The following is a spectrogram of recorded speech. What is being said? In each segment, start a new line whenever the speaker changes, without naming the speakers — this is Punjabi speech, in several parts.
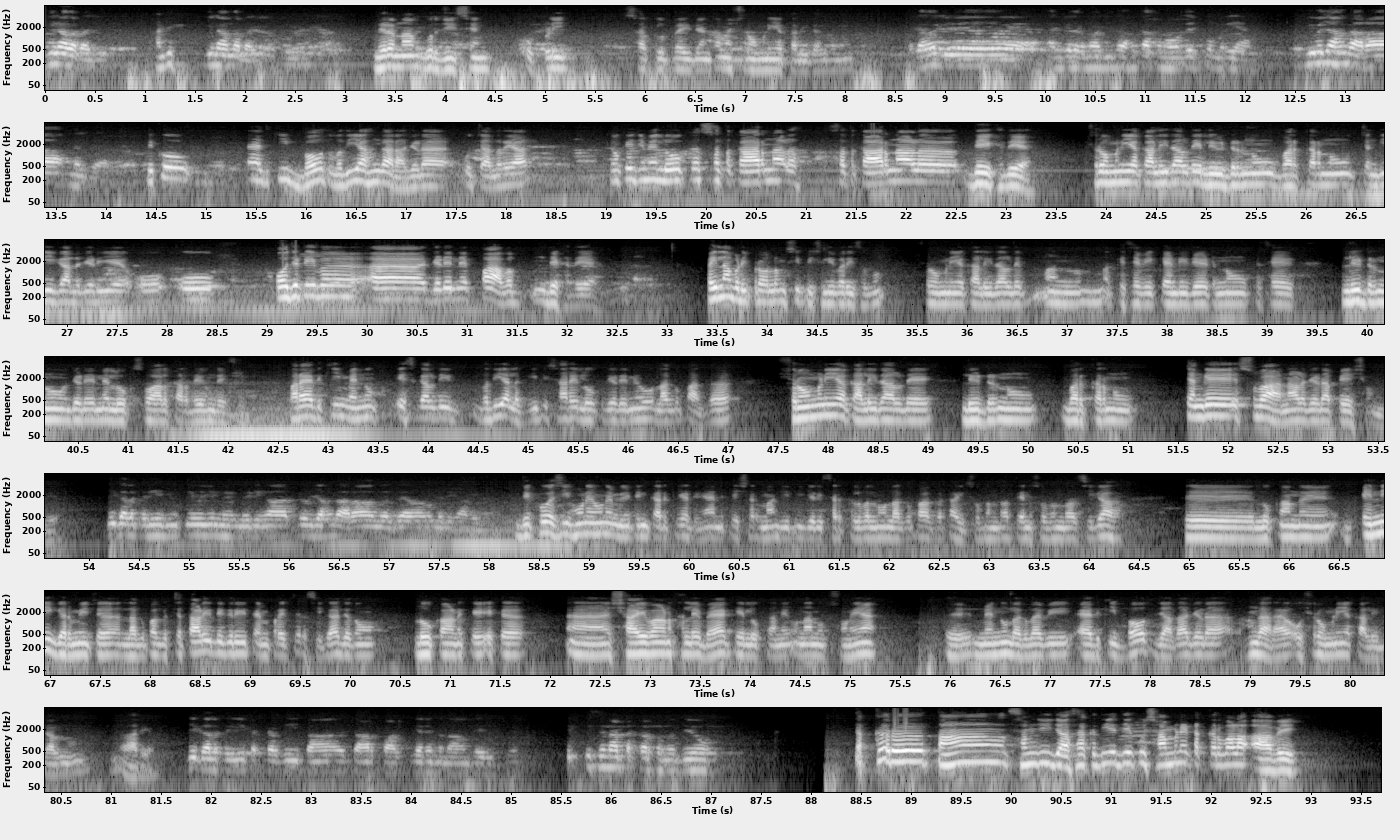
ਕੀ ਨਾਮ ਦਾ ਭਾਜੀ?
ਹਾਂਜੀ।
ਕੀ ਨਾਮ ਦਾ ਭਾਜੀ?
ਮੇਰਾ ਨਾਮ ਗੁਰਜੀਤ ਸਿੰਘ ਉਪਲੀ ਸਰਕਲ ਪ੍ਰੈਜ਼ੀਡੈਂਟ ਹਾਂ ਮੈਂ ਸ਼੍ਰੋਮਣੀ ਅਕਾਲੀ ਦਲ ਦਾ
ਕਹਿੰਦਾ ਜਿਵੇਂ ਅੰਜੇ ਸ਼ਰਮਾ ਜੀ ਦਾ ਹੱਕਾ ਸਨੌਰ ਦੇ ਵਿੱਚ ਘੁੰਮ ਰਹੇ ਆ ਕੀ ਵਜ੍ਹਾ ਹੰਗਾਰਾ ਮਿਲ ਰਿਹਾ ਹੈ?
ਦੇਖੋ ਐਤਕੀ ਬਹੁਤ ਵਧੀਆ ਹੰਗਾਰਾ ਜਿਹੜਾ ਉਹ ਚੱਲ ਰਿਹਾ ਕਿਉਂਕਿ ਜਿਵੇਂ ਲੋਕ ਸਤਕਾਰ ਨਾਲ ਸਤਕਾਰ ਨਾਲ ਦੇਖਦੇ ਆ ਸ਼੍ਰੋਮਣੀ ਅਕਾਲੀ ਦਲ ਦੇ ਲੀਡਰ ਨੂੰ ਵਰਕਰ ਨੂੰ ਚੰਗੀ ਗੱਲ ਜਿਹੜੀ ਹੈ ਉਹ ਉਹ ਪੋਜ਼ਿਟਿਵ ਜਿਹੜੇ ਨੇ ਭਾਵ ਦਿਖਦੇ ਆ। ਪਹਿਲਾਂ ਬੜੀ ਪ੍ਰੋਬਲਮ ਸੀ ਪਿਛਲੀ ਵਾਰੀ ਸਗੋਂ। ਸ਼੍ਰੋਮਣੀ ਅਕਾਲੀ ਦਲ ਦੇ ਕਿਸੇ ਵੀ ਕੈਂਡੀਡੇਟ ਨੂੰ, ਕਿਸੇ ਲੀਡਰ ਨੂੰ ਜਿਹੜੇ ਨੇ ਲੋਕ ਸਵਾਲ ਕਰਦੇ ਹੁੰਦੇ ਸੀ। ਪਰ ਐਤਕੀ ਮੈਨੂੰ ਇਸ ਗੱਲ ਦੀ ਵਧੀਆ ਲੱਗੀ ਵੀ ਸਾਰੇ ਲੋਕ ਜਿਹੜੇ ਨੇ ਉਹ ਲਗਭਗ ਸ਼੍ਰੋਮਣੀ ਅਕਾਲੀ ਦਲ ਦੇ ਲੀਡਰ ਨੂੰ ਵਰਕਰ ਨੂੰ ਚੰਗੇ ਸੁਭਾਅ ਨਾਲ ਜਿਹੜਾ ਪੇਸ਼ ਹੁੰਦੇ ਆ।
ਕੀ ਗੱਲ ਕਰੀਏ ਜੀ? ਕਿਹੋ ਜੀ ਮੀਟਿੰਗਾਂ ਕਿਹੋ ਜਿਹਾ ਹੰਗਾਰਾ ਮਿਲ ਰਿਹਾ ਉਹਨਾਂ ਨੂੰ ਮੀਟਿੰਗਾਂ ਦੇ ਵਿੱਚ?
ਦੇਖੋ ਅਸੀਂ ਹੁਣੇ ਹੁਣੇ ਮੀਟਿੰਗ ਕਰਕੇ ਹਟੇ ਹਾਂ। ਨਿਤਿਸ਼ ਸ਼ਰਮਾ ਜੀ ਦੀ ਜਿਹੜੀ ਸਰਕਲ ਵੱਲੋਂ ਲਗਭਗ 250 ਬੰਦਾ 300 ਬੰਦਾ ਸੀਗਾ। ਤੇ ਲੋਕਾਂ ਨੇ ਇੰਨੀ ਗਰਮੀ 'ਚ ਲਗਭਗ 44 ਡਿਗਰੀ ਟੈਂਪਰੇਚਰ ਸੀਗਾ ਜਦੋਂ ਲੋਕ ਆਣ ਕੇ ਇੱਕ ਅਹ, ਥੱਲੇ ਬਹਿ ਕੇ ਲੋਕਾਂ ਨੇ ਉਹਨਾਂ ਨੂੰ ਸੁਣਿਆ। ਤੇ ਮੈਨੂੰ ਲੱਗਦਾ ਵੀ ਐਦਕੀ ਬਹੁਤ ਜ਼ਿਆਦਾ ਜਿਹੜਾ ਹੰਗਾਰਾ ਉਹ ਸ਼੍ਰੋਮਣੀ ਅਕਾਲੀ ਦਲ ਨੂੰ ਆ ਰਿਹਾ।
ਜੇ ਗੱਲ ਕਰੀਏ ਟੱਕਰ ਦੀ ਤਾਂ ਚਾਰ ਪਾਰਟੀਆਂ ਦੇ ਮੈਦਾਨ ਦੇ ਵਿੱਚ ਕਿਸੇ ਨਾਲ ਟੱਕਰ ਸਮਝਦੇ ਹੋ?
ਟੱਕਰ ਤਾਂ ਸਮਝੀ ਜਾ ਸਕਦੀ ਹੈ, ਜੇ ਕੋਈ ਸਾਹਮਣੇ ਟੱਕਰ ਵਾਲਾ ਆਵੇ।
